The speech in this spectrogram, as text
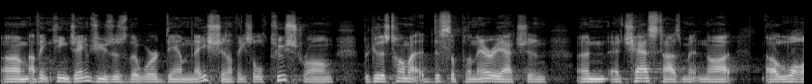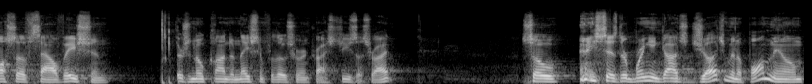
Um, I think King James uses the word damnation. I think it's a little too strong because it's talking about disciplinary action and a chastisement, not a loss of salvation. There's no condemnation for those who are in Christ Jesus, right? So he says they're bringing God's judgment upon them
